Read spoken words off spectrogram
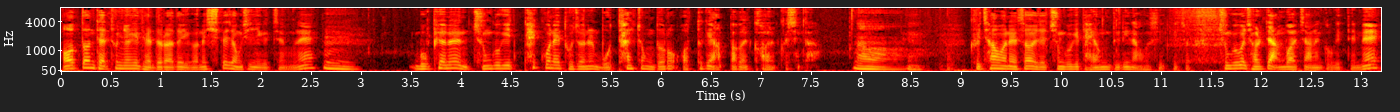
어떤 대통령이 되더라도 이거는 시대 정신이기 때문에 음. 목표는 중국이 패권에 도전을 못할 정도로 어떻게 압박을 가할 것인가. 어. 네. 그 차원에서 이제 중국이 대형들이 나올 수 있겠죠. 중국은 절대 양보하지 않을 거기 때문에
